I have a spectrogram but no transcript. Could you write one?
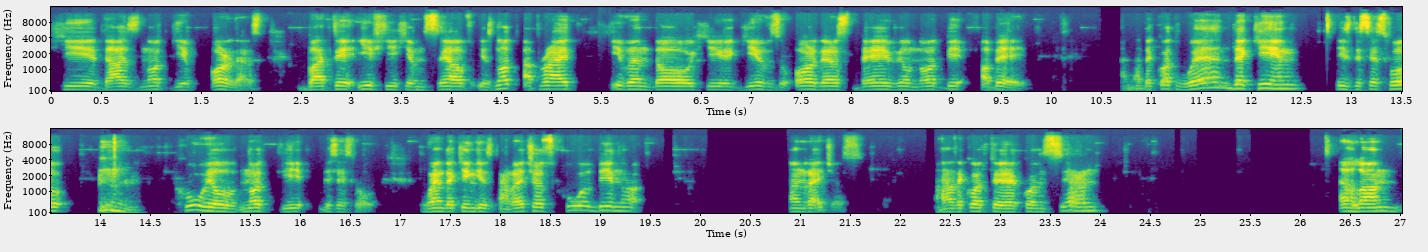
he does not give orders. But if he himself is not upright, even though he gives orders, they will not be obeyed. Another quote, when the king is successful, who will not be successful? When the king is unrighteous, who will be not unrighteous? Another quote, uh, concern along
